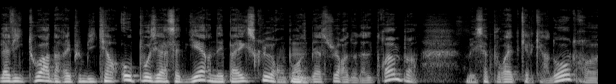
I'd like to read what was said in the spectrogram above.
La victoire d'un républicain opposé à cette guerre n'est pas exclue. On pense Mm. bien sûr à Donald Trump, mais ça pourrait être quelqu'un d'autre, euh,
